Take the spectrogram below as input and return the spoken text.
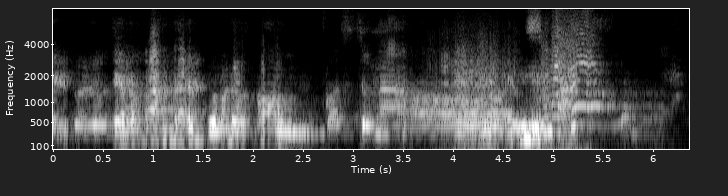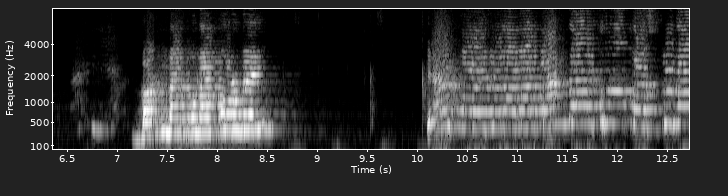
এরপরেও যেন বান্দার কোন রকম কষ্ট না হয়। বান্দা গুণা করবে। এরপরে যেন আমার বান্দার কোনো কষ্ট না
